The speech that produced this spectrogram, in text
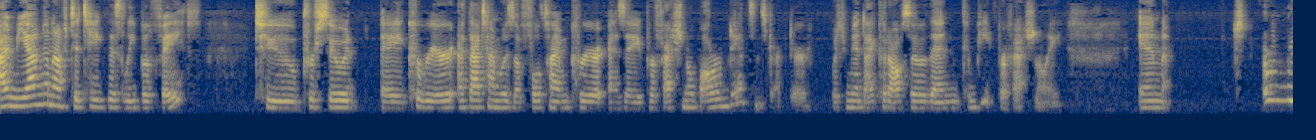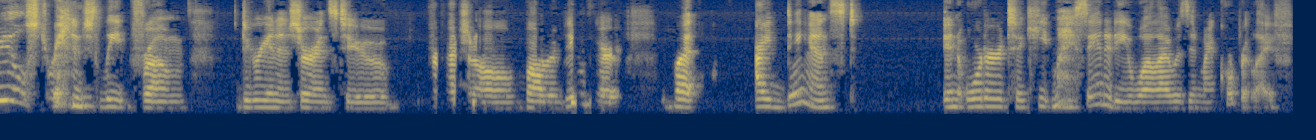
I'm young enough to take this leap of faith to pursue a, a career. At that time, was a full time career as a professional ballroom dance instructor, which meant I could also then compete professionally. And a real strange leap from degree in insurance to professional ballroom dancer, but I danced in order to keep my sanity while I was in my corporate life.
